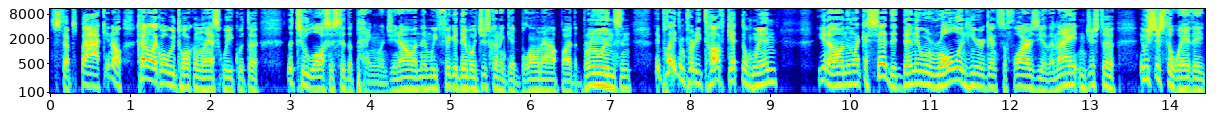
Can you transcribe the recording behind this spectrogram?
steps back. You know, kind of like what we were talking last week with the the two losses to the Penguins. You know, and then we figured they were just going to get blown out by the Bruins, and they played them pretty tough, get the win. you know, and then like I said, then they were rolling here against the Flyers the other night, and just a, it was just the way they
